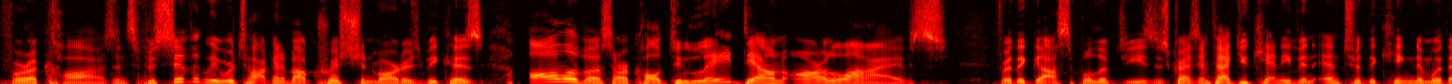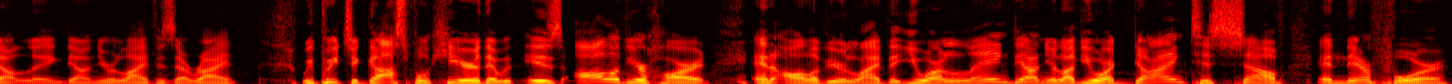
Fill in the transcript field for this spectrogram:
for a cause. And specifically, we're talking about Christian martyrs because all of us are called to lay down our lives for the gospel of Jesus Christ. In fact, you can't even enter the kingdom without laying down your life. Is that right? We preach a gospel here that is all of your heart and all of your life, that you are laying down your life, you are dying to self, and therefore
